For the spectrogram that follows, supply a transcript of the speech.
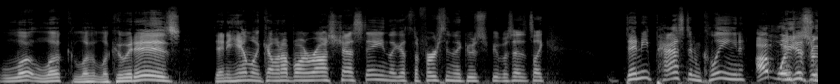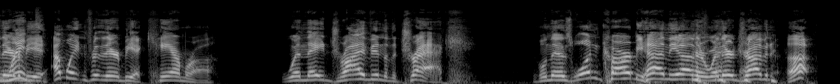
look, look, look, look who it is. Denny Hamlin coming up on Ross Chastain. Like that's the first thing that goes to people says. It's like Denny passed him clean. I'm waiting for there went. to be. I'm waiting for there to be a camera when they drive into the track. When there's one car behind the other, when they're driving up,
